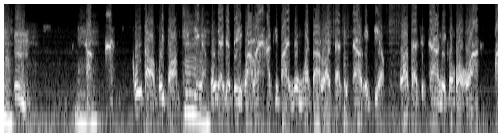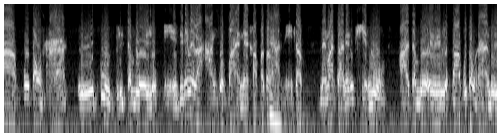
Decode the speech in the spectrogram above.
ค่ะ อืมนะครับ คุยต่อคุยต่อจค่ะริงๆอะผมอยากจะตีความให้อธิบายเรื่องมาตรา189นิดเดียว189นี่ก็บอกว่าพาผู้ต้องหาหรือผู้หรือจำเลยหลบหนีทีนี้เวลาอ่านกฎหมายเนี่ยครับก็ต้องอ่านนี้ครับ ในมาตรานี้ต้องเขียนรวมพาจำเลยหรือพาผู้ต้องหาหรือ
